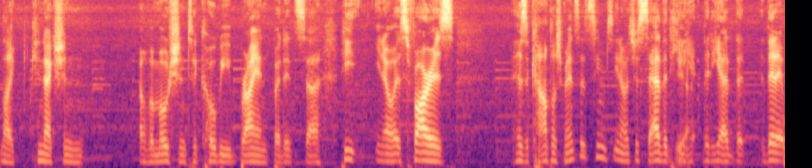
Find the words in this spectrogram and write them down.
like connection of emotion to Kobe Bryant, but it's uh, he you know as far as his accomplishments, it seems you know it's just sad that he Yeah. that he had that that it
